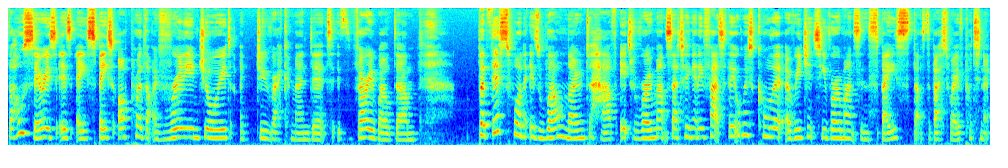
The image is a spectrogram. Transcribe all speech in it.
the whole series is a space opera that I've really enjoyed. I do recommend it, it's very well done. But this one is well known to have its romance setting, and in fact, they almost call it a Regency romance in space. That's the best way of putting it.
